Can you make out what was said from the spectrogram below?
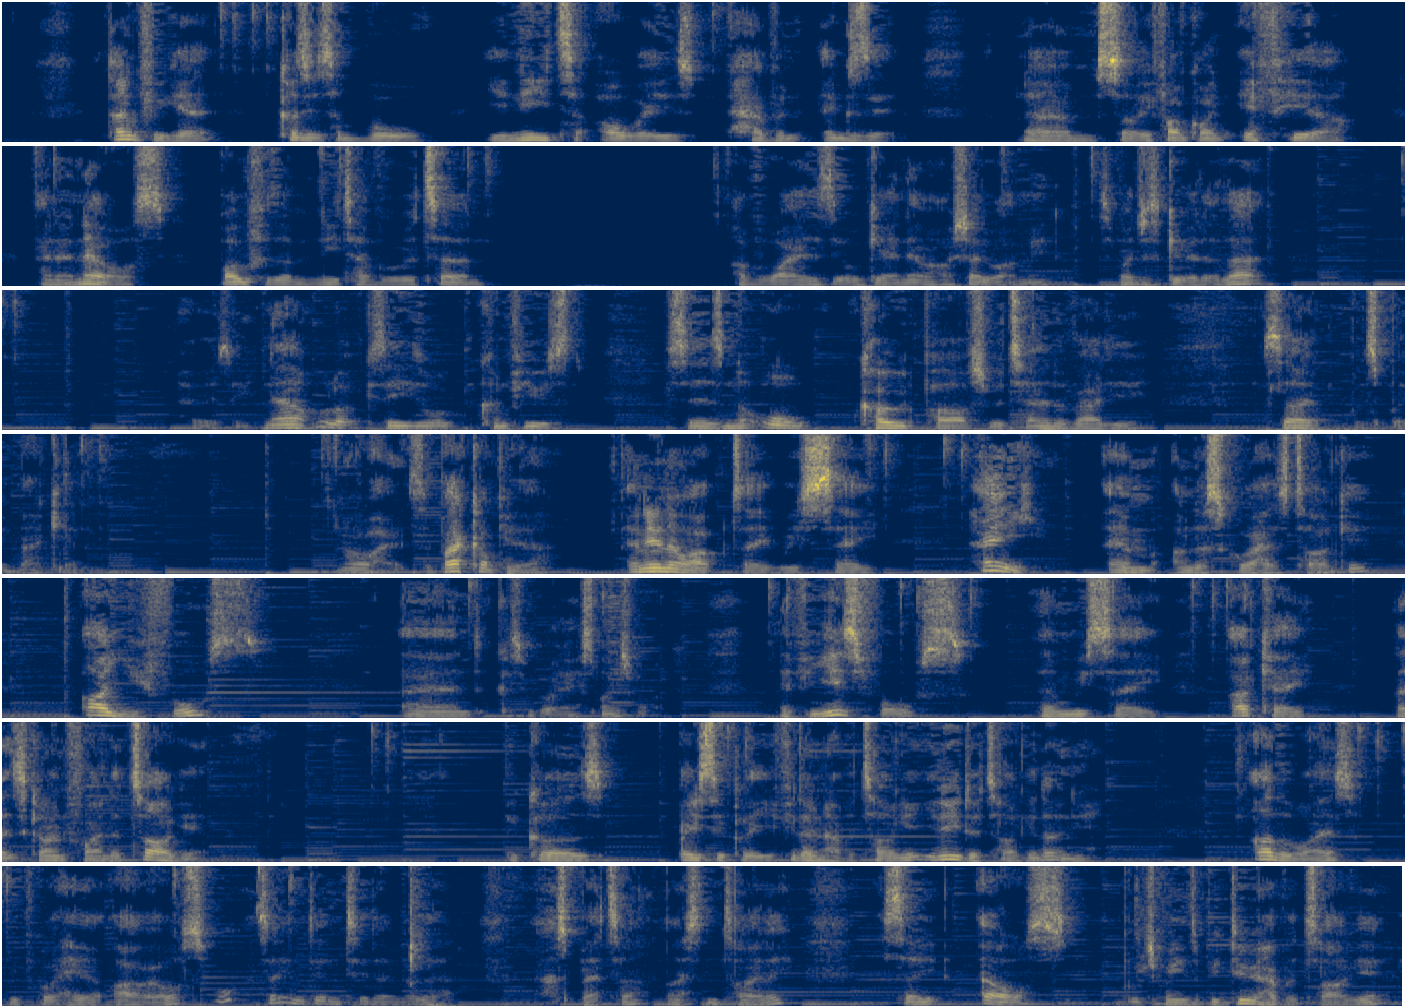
Don't forget, because it's a bool, you need to always have an exit Um, so if I've got an if here and an else, both of them need to have a return. Otherwise it will get an error. I'll show you what I mean. So if I just get rid of that. Now look, he's all confused. It says not all code paths return a value. So let's put it back in. Alright, so back up here. And in our update we say, hey, m underscore has target. Are you false? And because we've got an exclamation mark. If he is false, then we say, okay, let's go and find a target. Because basically, if you don't have a target, you need a target, don't you? Otherwise, we've got here our else. What is that indented over there? That's better, nice and tidy. Say else, which means we do have a target.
